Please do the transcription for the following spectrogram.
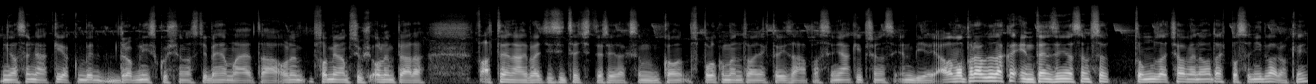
měl jsem nějaký jakoby drobné zkušenosti během léta. Vzpomínám si už olympiáda v Atenách 2004, tak jsem spolu komentoval některé zápasy, nějaký přenos NBA. Ale opravdu takhle intenzivně jsem se tomu začal věnovat až poslední dva roky.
